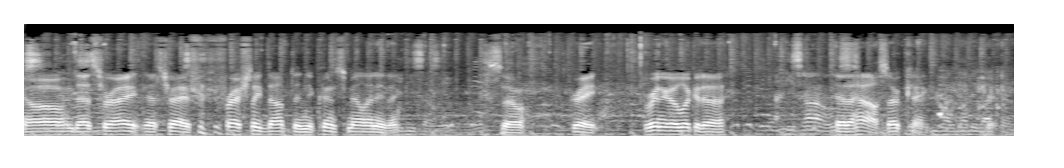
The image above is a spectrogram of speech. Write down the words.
Oh, that's right. That's right. Freshly dumped, and you couldn't smell anything. This has it. So, great. We're gonna go look at a At his house. at the house. Okay. Yeah, body like a-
